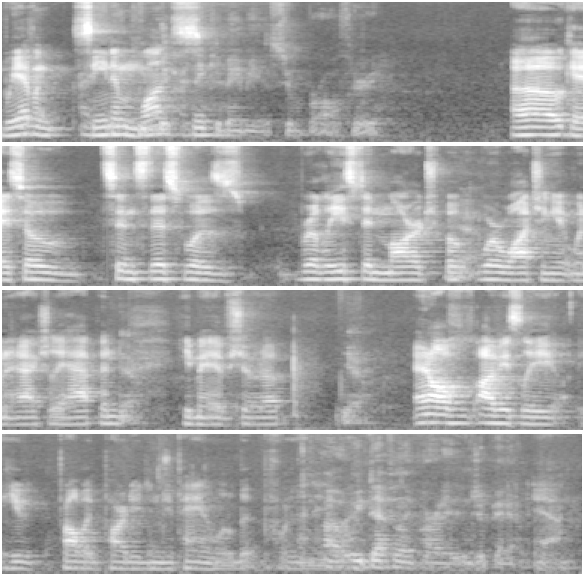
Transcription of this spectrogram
we haven't seen him he- once. I think he may be in Super Brawl three. Oh, okay. So since this was released in March, but Yeah. we're watching it when it actually happened, Yeah. he may have showed up. Yeah. And obviously, he probably partied in Japan a little bit before then. Oh, Anyway. he definitely partied in Japan. yeah, The old,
